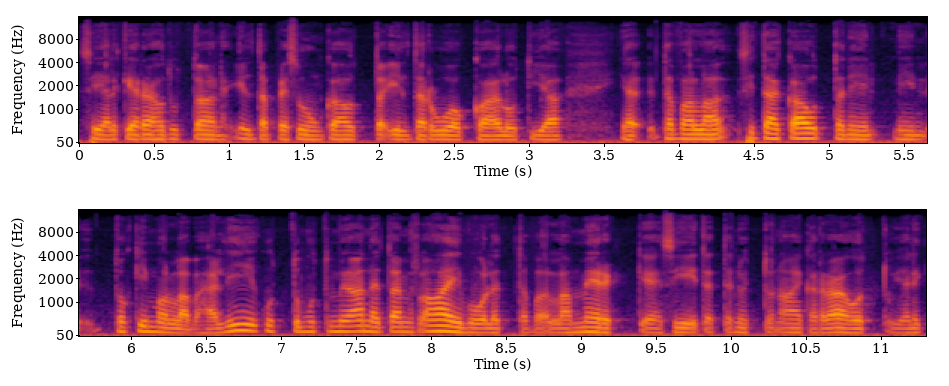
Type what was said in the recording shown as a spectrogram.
sen jälkeen rahoitutaan iltapesun kautta iltaruokailut ja, ja tavallaan sitä kautta niin, niin toki me ollaan vähän liikuttu, mutta me annetaan myös aivoille tavallaan merkkejä siitä, että nyt on aika rauhoittu. Eli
